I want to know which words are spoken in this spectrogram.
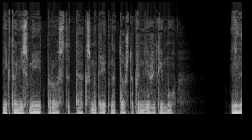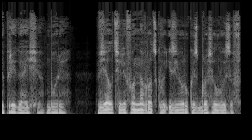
Никто не смеет просто так смотреть на то, что принадлежит ему — «Не напрягайся, Боря». Взял телефон Навродского из его рук и сбросил вызов.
